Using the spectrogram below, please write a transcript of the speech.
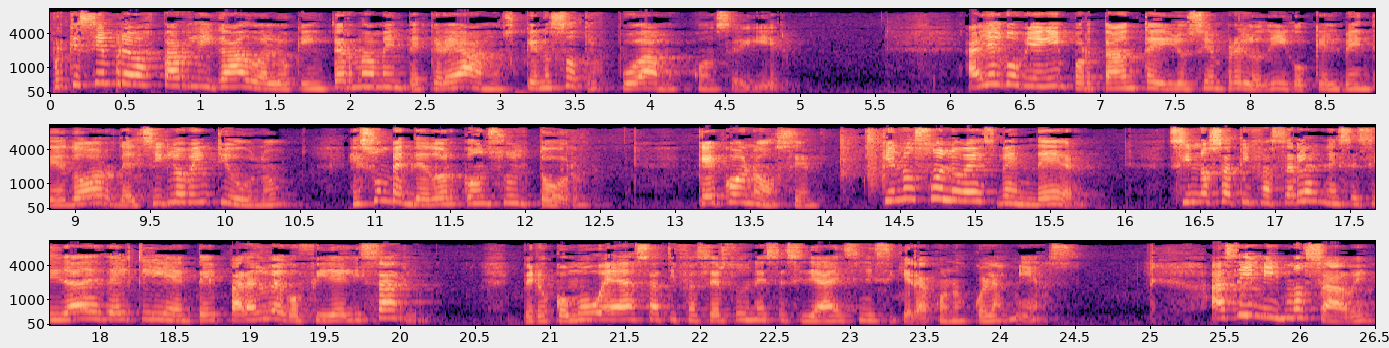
porque siempre va a estar ligado a lo que internamente creamos que nosotros podamos conseguir. Hay algo bien importante y yo siempre lo digo, que el vendedor del siglo XXI es un vendedor consultor que conoce que no solo es vender, sino satisfacer las necesidades del cliente para luego fidelizarlo. Pero ¿cómo voy a satisfacer sus necesidades si ni siquiera conozco las mías? Asimismo sabe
